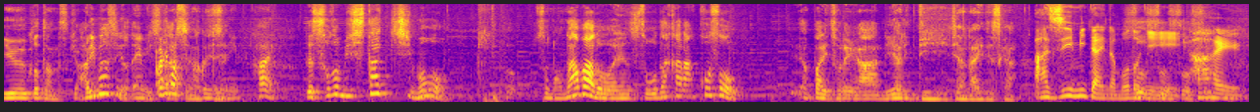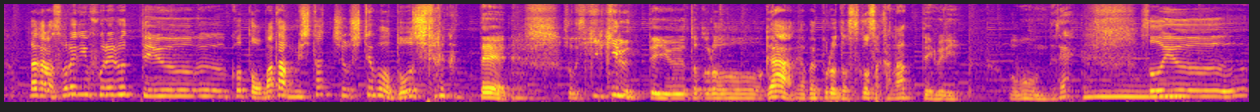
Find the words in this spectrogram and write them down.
いうことなんですけどありますよねミスタありますッチなんて確実に。はい。でそのミスタッチもその生の演奏だからこそやっぱりそれがリアリティじゃないですか。味みたいなものにだからそれに触れるっていうことをまたミスタッチをしてもどうしなくってその引き切るっていうところがやっぱりプロの凄さかなっていうふうに思うんでね。そういう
